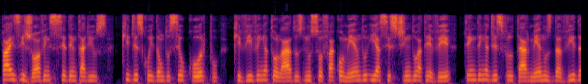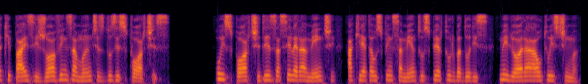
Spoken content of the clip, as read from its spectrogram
Pais e jovens sedentários, que descuidam do seu corpo, que vivem atolados no sofá comendo e assistindo à TV, tendem a desfrutar menos da vida que pais e jovens amantes dos esportes. O esporte desacelera a mente, aquieta os pensamentos perturbadores, melhora a autoestima.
